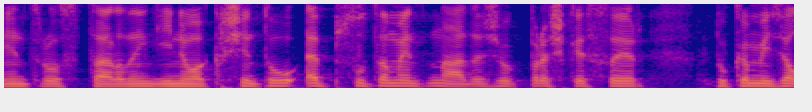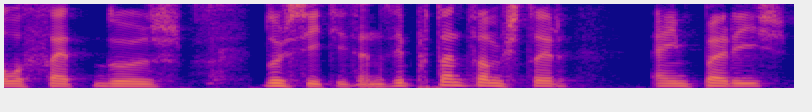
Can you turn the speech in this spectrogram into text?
entrou Sterling e não acrescentou absolutamente nada, jogo para esquecer do camisola 7 dos, dos Citizens. E portanto vamos ter em Paris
